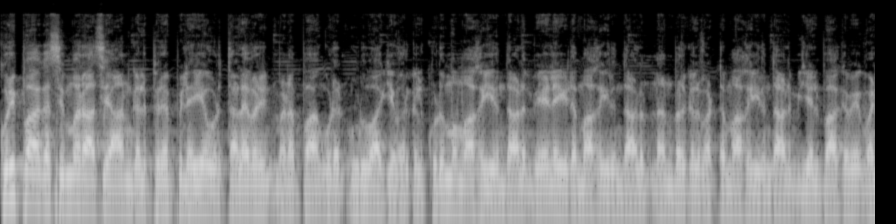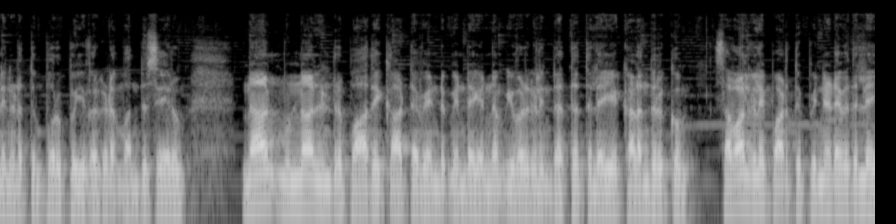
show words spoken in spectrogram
குறிப்பாக சிம்ம ராசி ஆண்கள் பிறப்பிலேயே ஒரு தலைவரின் மனப்பாங்குடன் உருவாகியவர்கள் குடும்பமாக இருந்தாலும் வேலையிடமாக இருந்தாலும் நண்பர்கள் வட்டமாக இருந்தாலும் இயல்பாகவே வழிநடத்தும் பொறுப்பு இவர்களிடம் வந்து சேரும். நான் முன்னால் நின்று பாதை காட்ட வேண்டும் என்ற எண்ணம் இவர்களின் இரத்தத்திலேயே கலந்திருக்கும். சவால்களை பார்த்து பின்னடைவதில்லை.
